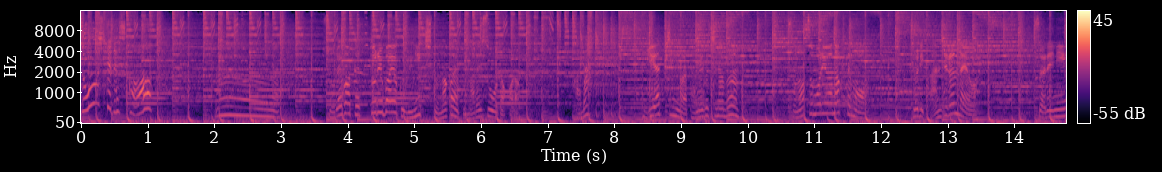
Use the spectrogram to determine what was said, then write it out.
どうしてですか？うーん。それが手っ取り早くユニッチと仲良くなれそうだからかな。ギアッチにはタメ口な分。そのつもりはなくても距離感じるんだよ。それに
